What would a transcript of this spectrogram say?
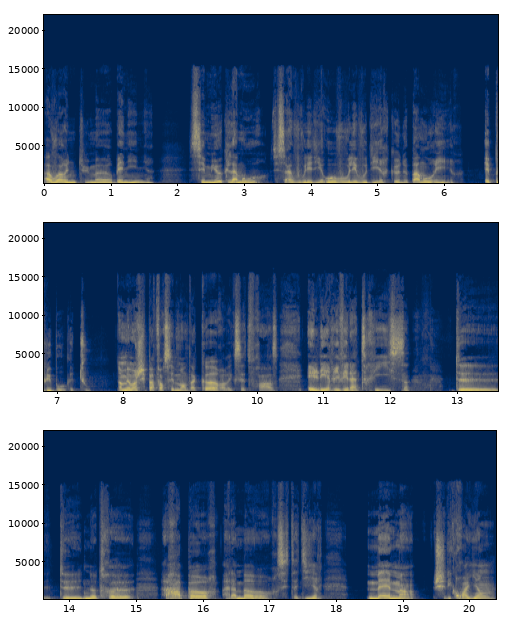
Avoir une tumeur bénigne, c'est mieux que l'amour C'est ça que vous voulez dire Ou voulez-vous dire que ne pas mourir est plus beau que tout Non, mais moi, je suis pas forcément d'accord avec cette phrase. Elle est révélatrice de, de notre rapport à la mort, c'est-à-dire même chez les croyants,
